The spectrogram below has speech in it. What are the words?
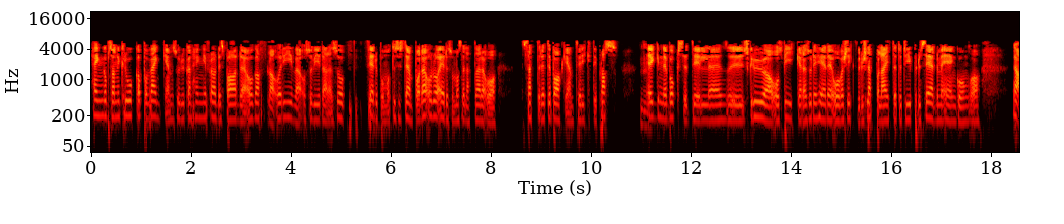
henge opp sånne kroker på veggen så du kan henge fra deg spade og gafler og rive osv. Så, videre. så får du på en måte system på det, og da er det så masse lettere å sette det tilbake igjen til riktig plass. Mm. Egne bokser til uh, skruer og spikere, så det har det oversikt. Du slipper å lete etter typer, du ser det med en gang. og ja,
